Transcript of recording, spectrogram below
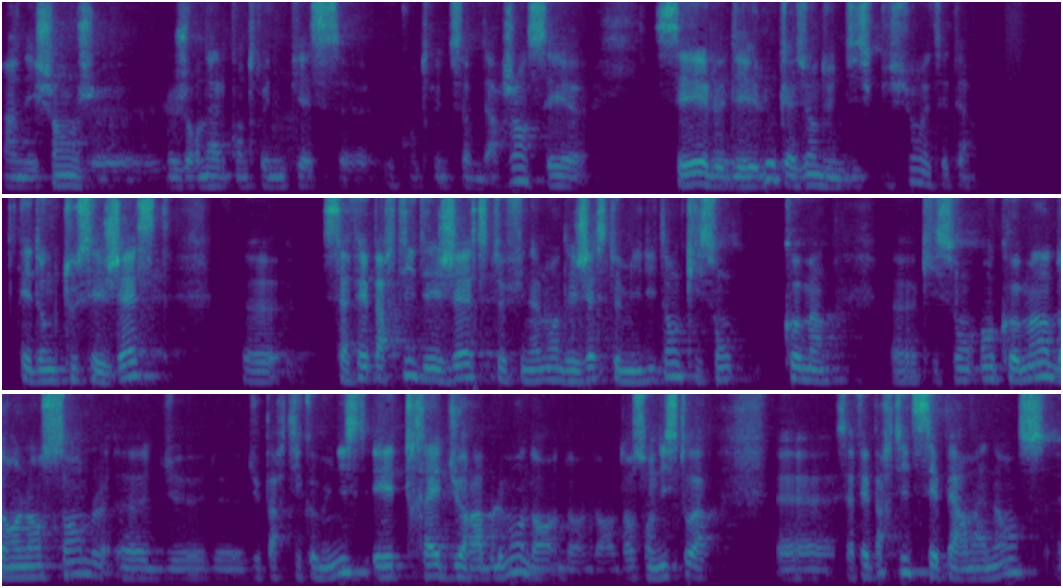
un échange, euh, le journal contre une pièce euh, ou contre une somme d'argent, c'est euh, l'occasion d'une discussion, etc. Et donc tous ces gestes, ça fait partie des gestes, finalement, des gestes militants qui sont communs, qui sont en commun dans l'ensemble du, Parti communiste et très durablement dans, son histoire. ça fait partie de ces permanences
